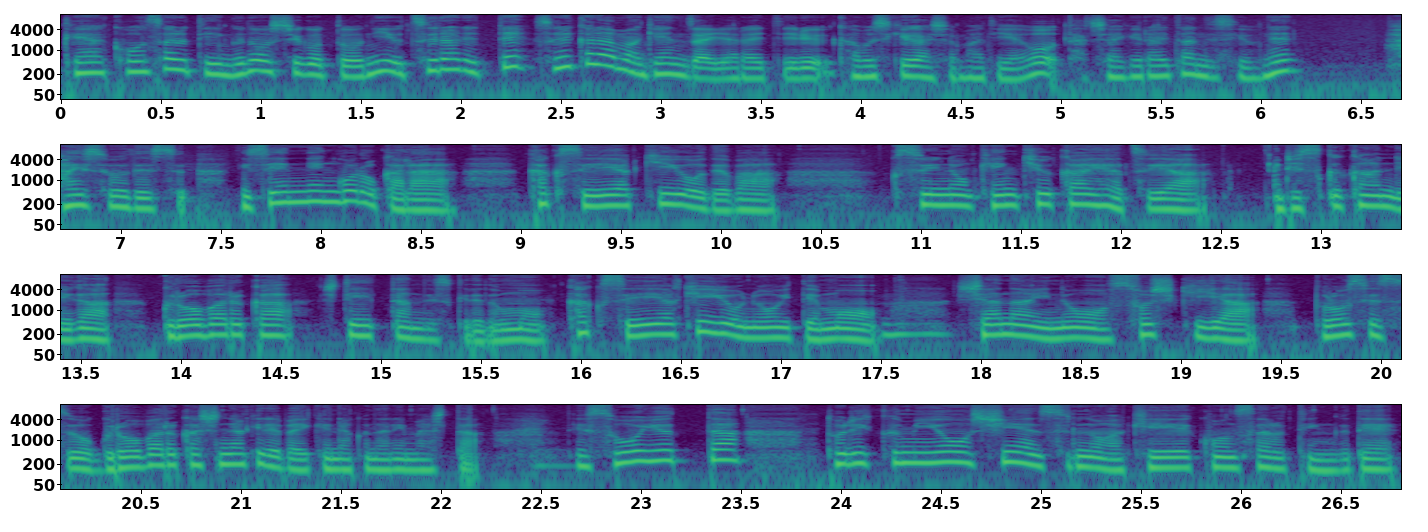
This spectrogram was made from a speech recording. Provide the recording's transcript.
ケアコンサルティングのお仕事に移られてそれからまあ現在やられている株式会社マディアを立ち上げられたんですよね。はいそうです2000年頃から各製薬企業では薬の研究開発やリスク管理がグローバル化していったんですけれども各製薬企業においても、うん、社内の組織やプロセスをグローバル化しなければいけなくなりました、でそういった取り組みを支援するのが経営コンサルティングで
